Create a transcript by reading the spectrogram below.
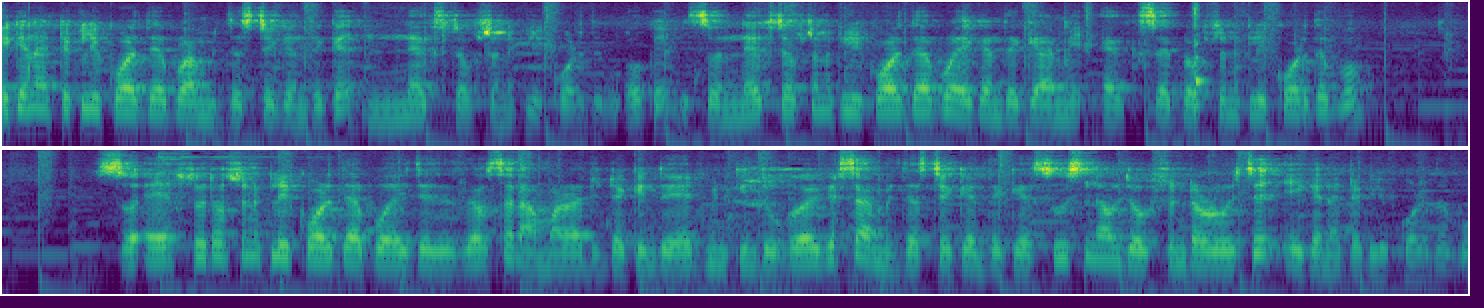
এখানে একটা ক্লিক করে দেওয়ার পর আমি জাস্ট এখান থেকে নেক্সট অপশনে ক্লিক করে দেবো ওকে সো নেক্সট অপশনে ক্লিক করে দেওয়ার পর এখান থেকে আমি অ্যাকসেপ্ট অপশনে ক্লিক করে দেবো। সো অ্যাপসেট অপশনে ক্লিক করে দেওয়ার পরে যে দেখতে পাচ্ছেন আমার আইডিটা কিন্তু অ্যাডমিন কিন্তু হয়ে গেছে। আমি জাস্ট এখান থেকে সুইচ নাম যে অপশনটা রয়েছে, এখানে একটা ক্লিক করে দেবো।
